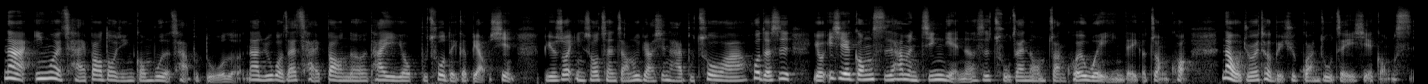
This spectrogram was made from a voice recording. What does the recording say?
那因为财报都已经公布的差不多了，那如果在财报呢，它也有不错的一个表现，比如说营收成长率表现的还不错啊，或者是有一些公司他们今年呢是处在那种转亏为盈的一个状况，那我就会特别去关注这一些公司。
